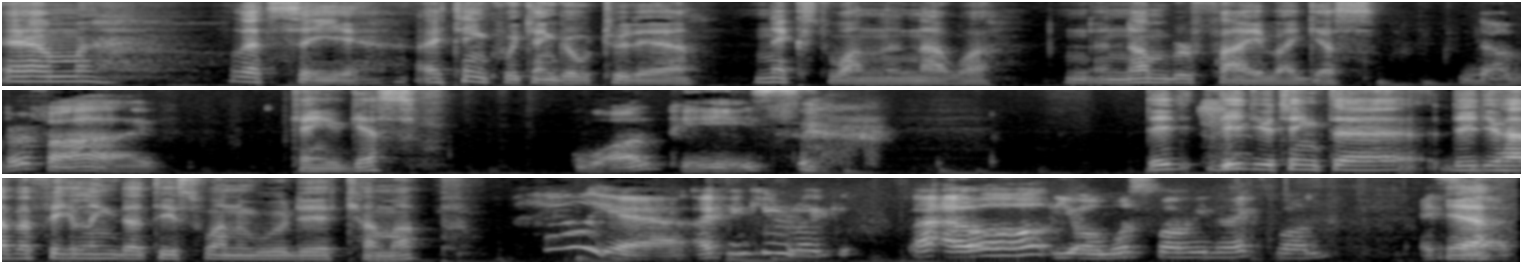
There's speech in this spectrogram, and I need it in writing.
Um, let's see. I think we can go to the next one now. Uh, number five, I guess. Number five, Can you guess? One Piece. Did Did you think the Did you have a feeling that this one would uh, come up? Hell yeah! I think you're like, uh, oh, you almost found me the next one. I Yeah. that.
